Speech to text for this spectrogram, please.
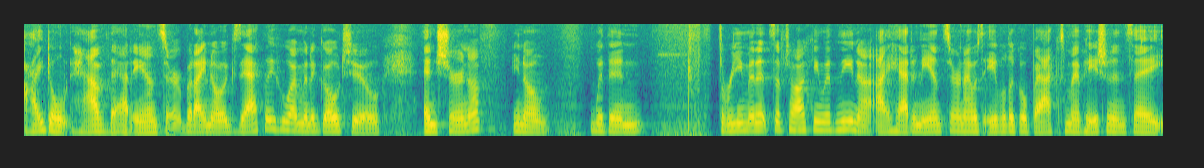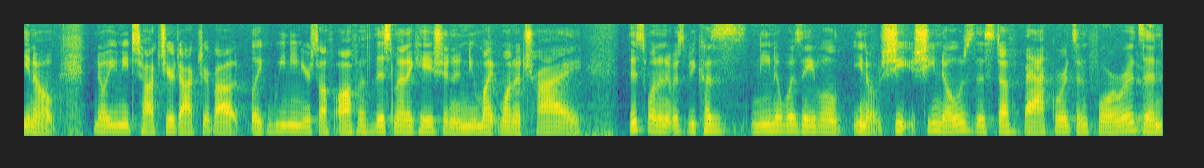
I don't have that answer, but I know exactly who I'm going to go to. And sure enough, you know, within three minutes of talking with Nina, I had an answer and I was able to go back to my patient and say, you know, no, you need to talk to your doctor about like weaning yourself off of this medication and you might want to try this one and it was because Nina was able, you know, she she knows this stuff backwards and forwards Yeah. and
